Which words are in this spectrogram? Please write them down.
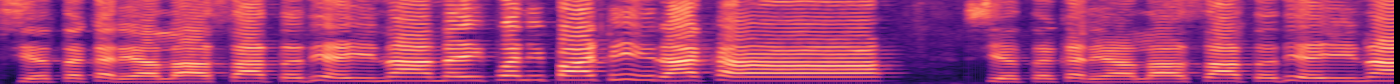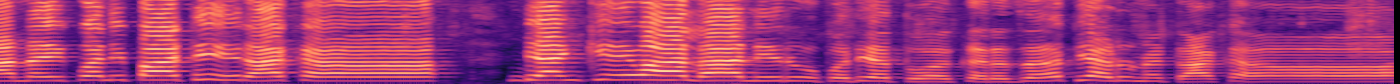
शेतकऱ्याला साथ देईना नाही कोणी पाठी राखा. शेतकऱ्याला साथ देईना नाही कोणी पाठी राखा. बँकेवाला निरूप देतो कर्ज फेडून टाका.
